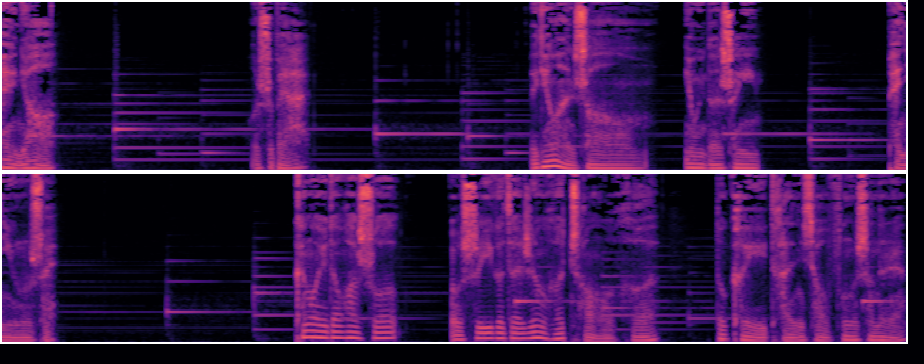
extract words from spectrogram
嘿，你好，我是北海。每天晚上用你的声音陪你入睡。看过一段话，说我是一个在任何场合都可以谈笑风生的人，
